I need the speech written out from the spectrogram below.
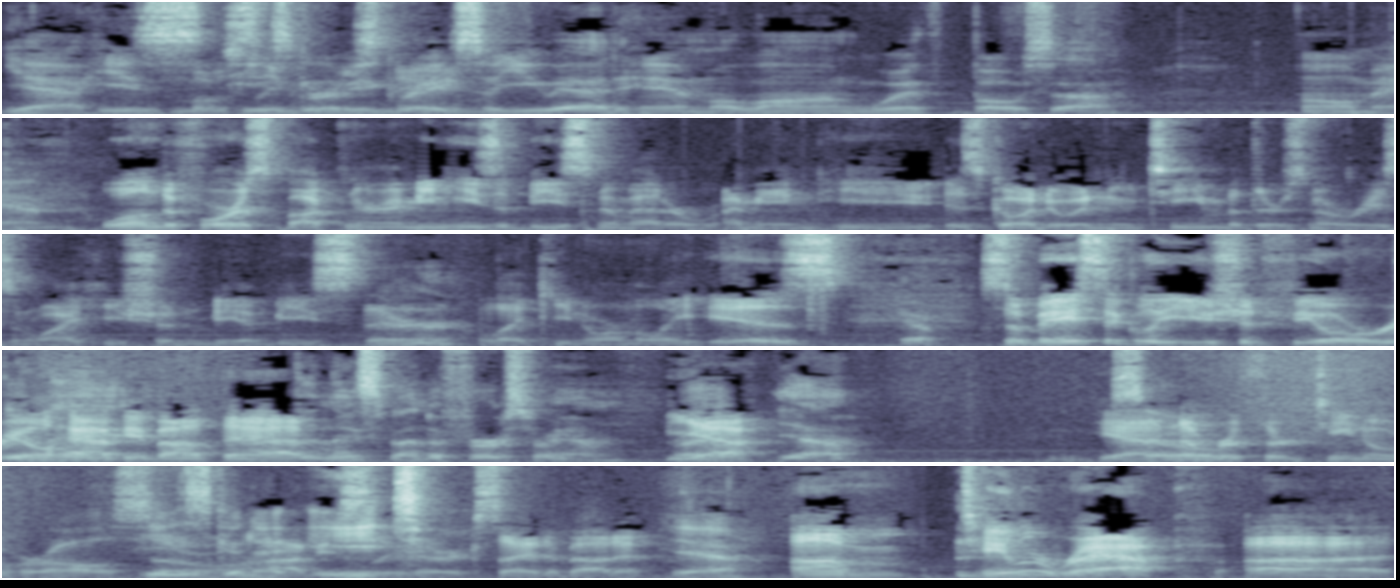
Yeah, he's Mostly he's going to be great. name. So you add him along with Bosa. Oh man, Well, and DeForest Buckner, I mean, he's a beast no matter. I mean, he is going to a new team, but there's no reason why he shouldn't be a beast there Mm-hmm. like he normally is. Yep. So basically, you should feel real Didn't they- happy about that. didn't they spend a first for him? Right? Yeah. yeah, yeah, so- number 13 overall. So He's gonna obviously eat. they're excited about it. yeah. Um, Taylor Rapp, uh,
